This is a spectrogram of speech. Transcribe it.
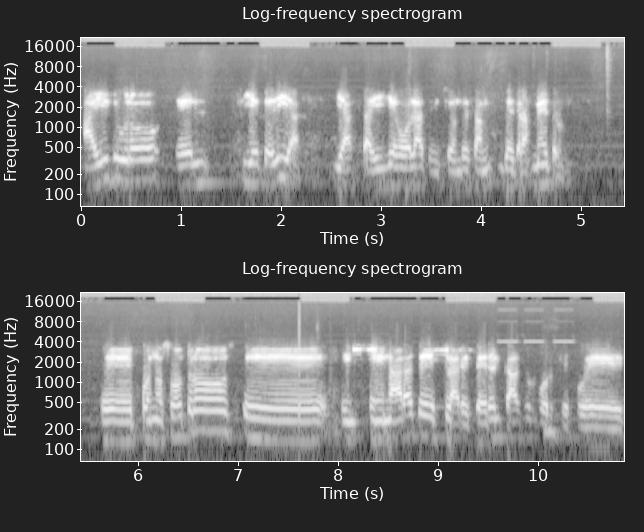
Ahí duró él siete días y hasta ahí llegó la atención de, Transmetro. Eh, pues nosotros, eh, en, aras de esclarecer el caso, porque pues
